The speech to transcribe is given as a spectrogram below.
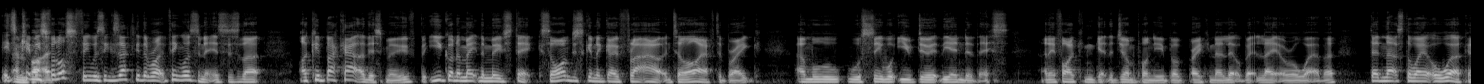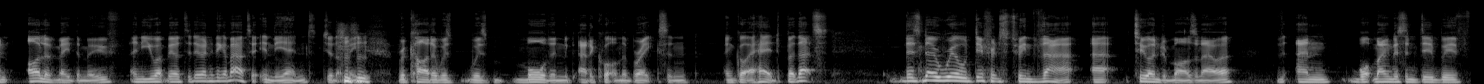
it's and Button. philosophy was exactly the right thing, wasn't it? It's just that I could back out of this move, but you got to make the move stick. So I'm just going to go flat out until I have to brake, and we'll we'll see what you do at the end of this. And if I can get the jump on you by braking a little bit later or whatever, then that's the way it will work. And I'll have made the move, and you won't be able to do anything about it in the end. Do you know what I mean? Ricciardo was was more than adequate on the brakes and and got ahead. But that's there's no real difference between that at 200 miles an hour and what Magnussen did with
